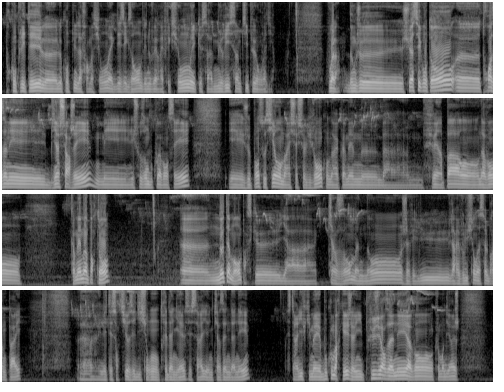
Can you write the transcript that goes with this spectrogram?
pour compléter le, contenu de la formation avec des exemples, des nouvelles réflexions et que ça mûrisse un petit peu, on va dire. Voilà, donc je, suis assez content. Euh, trois années bien chargées, mais les choses ont beaucoup avancé. Et je pense aussi en sur vivant qu'on a quand même euh, bah, fait un pas en avant quand même important. Euh, notamment parce qu'il y a 15 ans maintenant, j'avais lu La Révolution d'un seul brin de paille euh, il était sorti aux éditions Très Daniel, c'est ça, il y a une quinzaine d'années. C'était un livre qui m'avait beaucoup marqué. J'avais mis plusieurs années avant, comment dirais-je,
